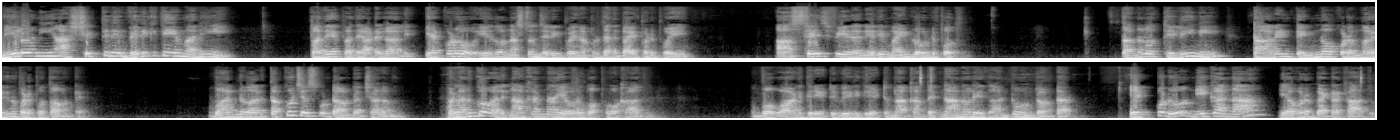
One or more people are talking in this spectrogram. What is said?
నీలోని ఆ శక్తిని వెలికి తీయమని పదే పదే అడగాలి. ఎక్కడో ఏదో నష్టం జరిగిపోయినప్పుడు దాన్ని భయపడిపోయి ఆ స్టేజ్ ఫియర్ అనేది మైండ్లో ఉండిపోతుంది. తనలో తెలియని టాలెంట్ ఎన్నో కూడా మరుగున పడిపోతా ఉంటాయి. వారిని వారు తక్కువ చేసుకుంటా ఉంటారు చాలా మంది వాళ్ళు అనుకోవాలి నాకన్నా ఎవరు గొప్ప కాదు. అబ్బో వాడి గ్రేట్ వీడి గ్రేట్ నాకు అంత జ్ఞానం లేదు అంటూ ఉంటూ ఉంటారు. ఎప్పుడు నీకన్నా ఎవరు బెటర్ కాదు.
